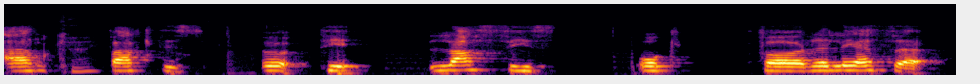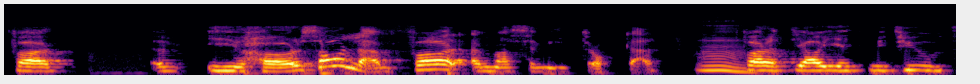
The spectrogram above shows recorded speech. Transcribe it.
Att Okej. faktiskt till Lassis och föreläsa för, i hörsalen för en massa vitrockar. Mm. För att jag har gett mitt huvud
